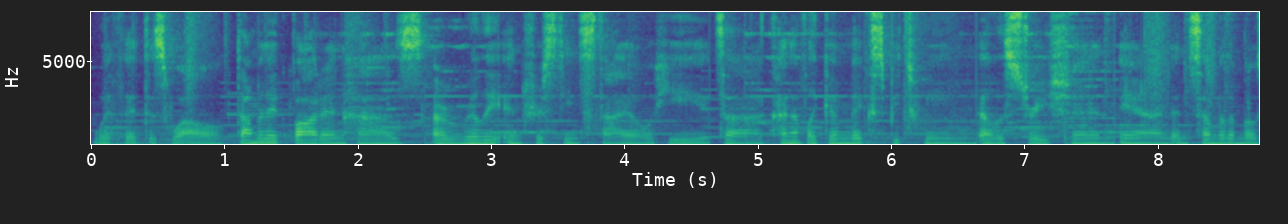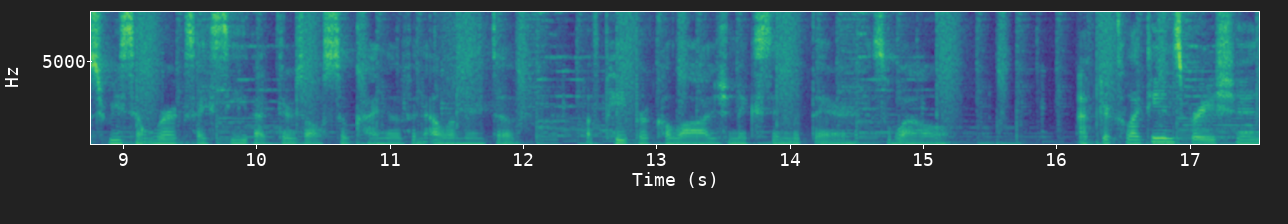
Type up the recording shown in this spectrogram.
with it as well. Dominic Baden has a really interesting style. He's kind of like a mix between illustration and in some of the most recent works I see that there's also kind of an element of, of paper collage mixed in with there as well. After collecting inspiration,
